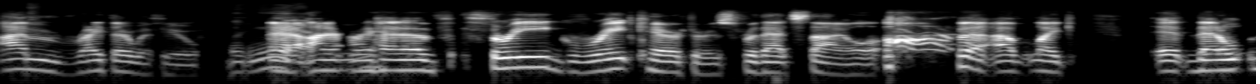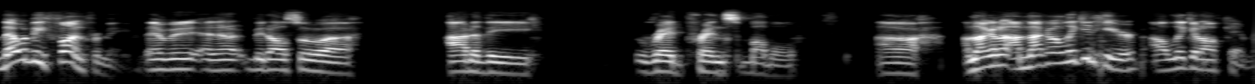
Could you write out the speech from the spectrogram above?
I'm right there with you. Like, I, I have three great characters for that style. like it, that that would be fun for me. It would, and it'd also uh, out of the Red Prince bubble. Uh, I'm not gonna I'm not gonna link it here. I'll link it off camera.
